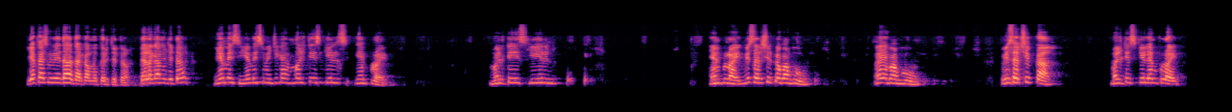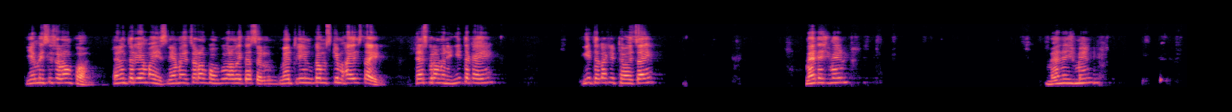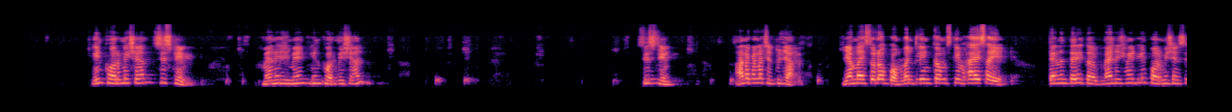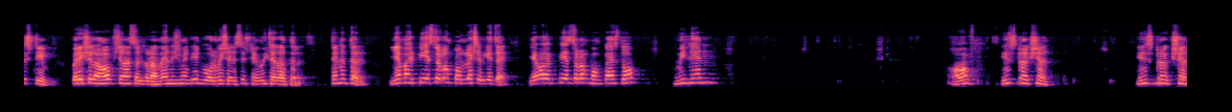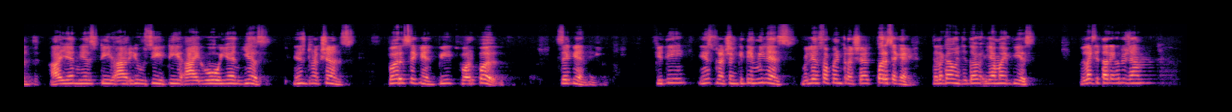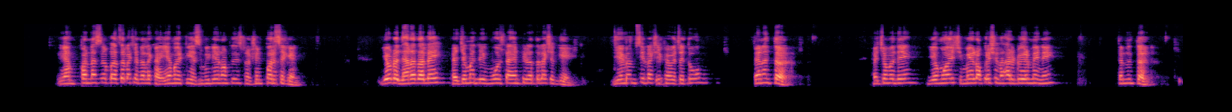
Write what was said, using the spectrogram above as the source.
एकाच वेळी दहा दहा कामं करते तर. त्याला काय म्हणते एमएससी एमएससी म्हणजे काय? Multi skills employ multi skill employ विसरशील का बाबू? अय बाबू? विसरशील का? मल्टी स्किल एम्प्लॉय एमएससी चा लॉंग फॉर्म त्यानंतर M I S M I चा लॉंग फॉर्म तुम्हाला माहिती असेल मंथली इन्कम स्कीम हायस्ट आहे त्याचप्रमाणे इथं काय आहे? इथं लक्षात ठेवायचं आहे. Management management information system management information system आलं का लक्षात तुझ्या? M I form monthly income scheme हायस आहे. त्यानंतर इथं मॅनेजमेंट इन्फॉर्मेशन सिस्टीम परीक्षेला ऑप्शन असेल तुला. मॅनेजमेंट इन्फॉर्मेशन सिस्टीम विचारला तर. त्यानंतर एम आय पी एस चा लॉंग फॉर्म लक्षात घ्यायचा आहे. एम आय पी एस चा लॉंग फॉर्म काय असतो? Million of instruction instruction I N S T R U C T I O N S instruction per second P for per second किती? Instruction किती? Millions millions of instruction per second त्याला काय म्हणते M I P S लक्षात आले का तुझ्या? M पन्नास नंबरचं लक्षात आलं का? M I P S million of instruction per second एवढं ध्यानात आलंय? ह्याच्यामध्ये मोस्ट आय एम पी लक्षात घे. एम एम सी लक्षात ठेवायचं तू. त्यानंतर ह्याच्यामध्ये M O H mail operation hardware main आहे. त्यानंतर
